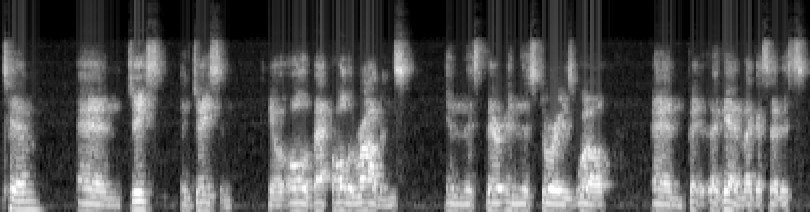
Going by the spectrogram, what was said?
Tim and Jason and Jason. You know, all of all the Robins in this. They're in this story as well. And again, like I said, it's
